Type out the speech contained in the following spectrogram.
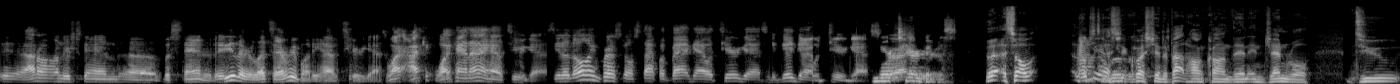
Yeah, I don't understand uh, the standard. It either lets everybody have tear gas. Why I can, why can't I have tear gas? You know, the only person gonna stop a bad guy with tear gas is a good guy with tear gas. More right? tear gas. Uh, So let me ask you a question about Hong Kong then in general. Do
